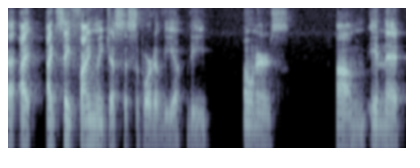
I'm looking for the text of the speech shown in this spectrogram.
I I'd say finally just the support of the the owners um, in that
